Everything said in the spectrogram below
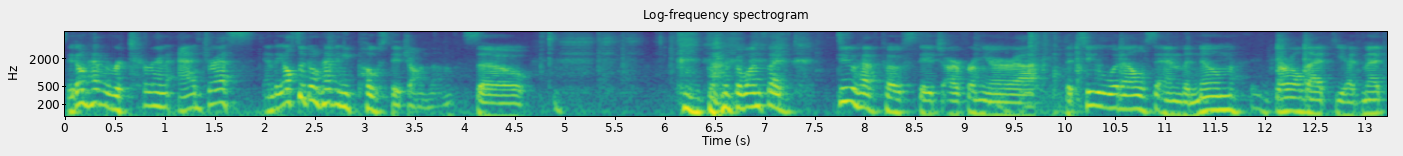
they don't have a return address and they also don't have any postage on them so the ones that do have postage are from your uh, the two wood elves and the gnome girl that you had met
